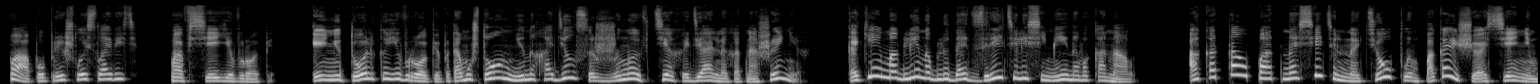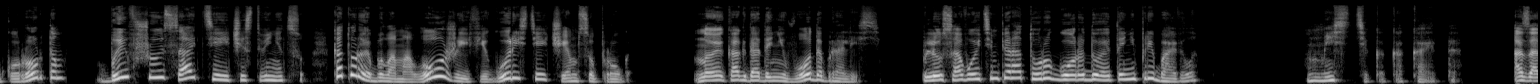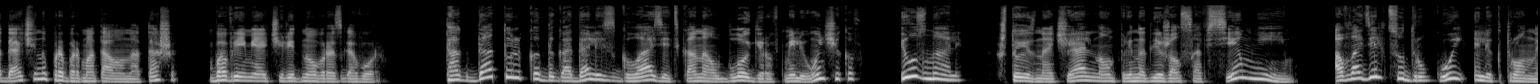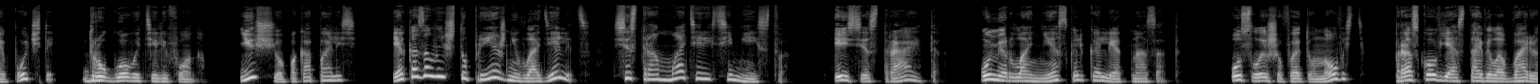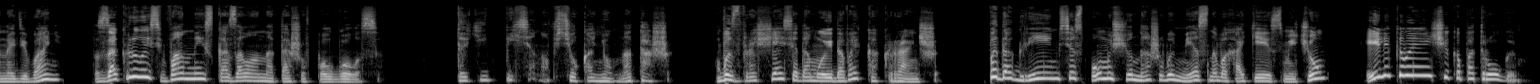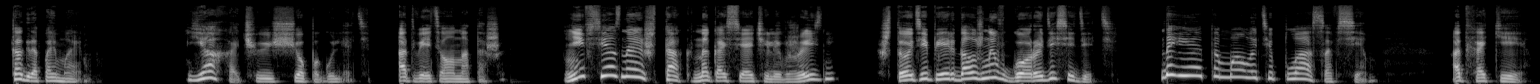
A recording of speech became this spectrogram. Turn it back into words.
Папу пришлось ловить по всей Европе. И не только Европе, потому что он не находился с женой в тех идеальных отношениях, какие могли наблюдать зрители семейного канала, а катал по относительно теплым, пока еще осенним курортам бывшую соотечественницу, которая была моложе и фигуристее, чем супруга. Но и когда до него добрались, плюсовой температуру городу это не прибавило. Мистика какая-то. Озадаченно пробормотала Наташа во время очередного разговора. Тогда только догадались сглазить канал блогеров-миллионщиков и узнали, что изначально он принадлежал совсем не им, а владельцу другой электронной почты, другого телефона. Еще покопались, и оказалось, что прежний владелец — сестра матери семейства. И сестра эта умерла несколько лет назад. Услышав эту новость, Просковья оставила Варю на диване Закрылась в ванной и сказала Наташа в полголоса. «Да ебись оно все конем, Наташа. Возвращайся домой и давай как раньше. Подогреемся с помощью нашего местного хоккея с мячом или КВНщика потрогаем, когда поймаем». «Я хочу еще погулять», — ответила Наташа. «Не все, знаешь, так накосячили в жизни, что теперь должны в городе сидеть. Да и это мало тепла совсем от хоккея.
